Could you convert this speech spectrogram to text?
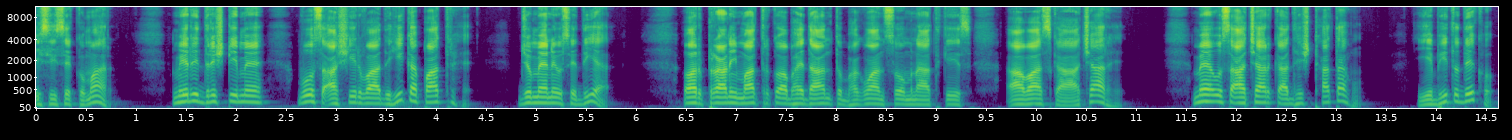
इसी से कुमार, मेरी दृष्टि में वो उस आशीर्वाद ही का पात्र है, जो मैंने उसे दिया। और प्राणी मात्र को अभयदान तो भगवान सोमनाथ के इस आवास का आचार है। मैं उस आचार का अधिष्ठाता हूँ, ये भी तो देखो।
